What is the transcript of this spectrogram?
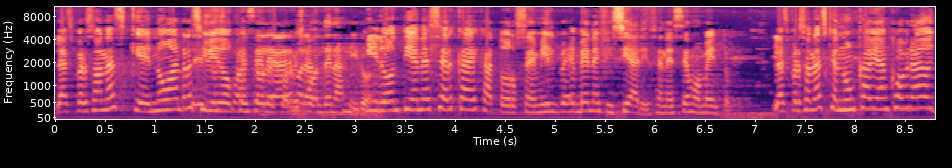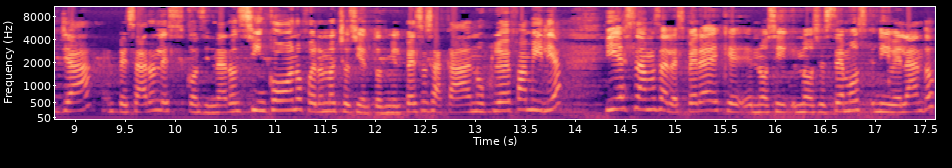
Las personas que no han recibido, que se le corresponden a Girón. Girón tiene cerca de 14 mil beneficiarios en este momento. Las personas que nunca habían cobrado ya empezaron, les consignaron cinco bonos, fueron 800 mil pesos a cada núcleo de familia y estamos a la espera de que nos, estemos nivelando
